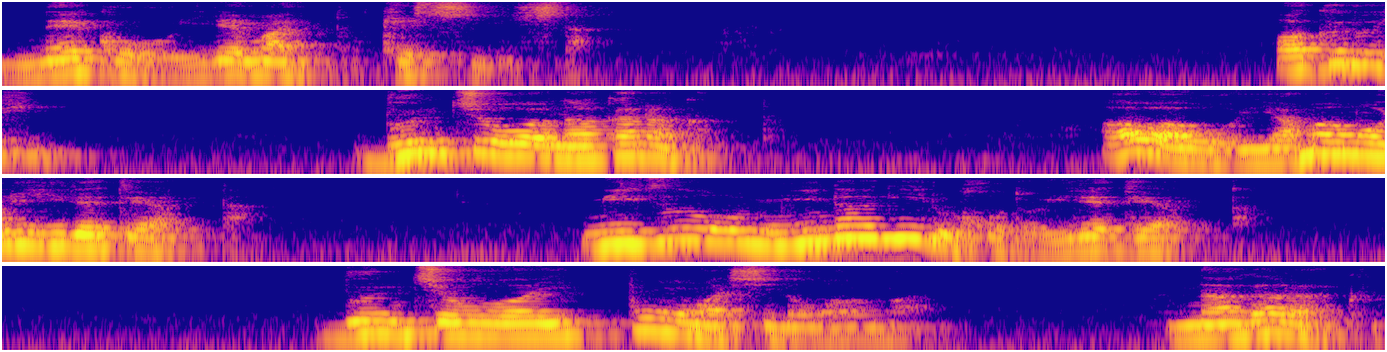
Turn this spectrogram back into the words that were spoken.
猫を入れまいと決心した。あくる日文鳥は泣かなかった。泡を山盛り入れてやった。水をみなぎるほど入れてやった。文鳥は一本足のまま長らく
